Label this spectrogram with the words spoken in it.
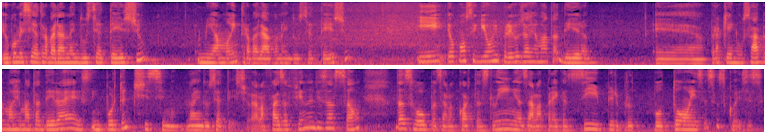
eu comecei a trabalhar na indústria têxtil. Minha mãe trabalhava na indústria têxtil e eu consegui um emprego de arrematadeira. É, Para quem não sabe, uma arrematadeira é importantíssimo na indústria têxtil. Ela faz a finalização das roupas, ela corta as linhas, ela prega zíper, botões, essas coisas.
